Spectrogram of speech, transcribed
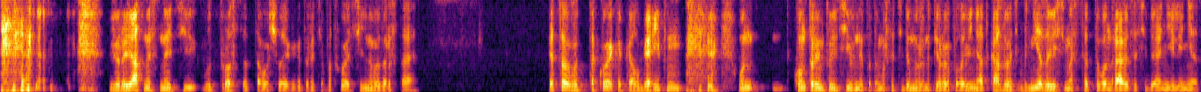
вероятность найти вот просто того человека, который тебе подходит, сильно возрастает. Это вот такой, как алгоритм, он контринтуитивный, потому что тебе нужно первой половине отказывать вне зависимости от того, нравятся тебе они или нет.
